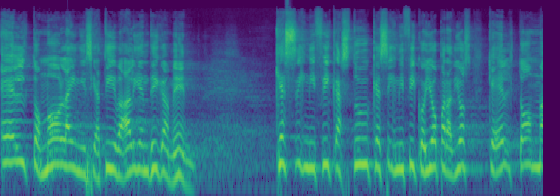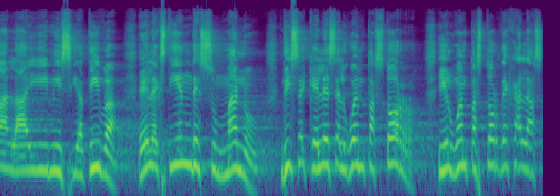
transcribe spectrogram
Él tomó la iniciativa. Alguien diga amén. ¿Qué significas tú? ¿Qué significo yo para Dios? Que Él toma la iniciativa. Él extiende su mano. Dice que Él es el buen pastor. Y el buen pastor deja las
